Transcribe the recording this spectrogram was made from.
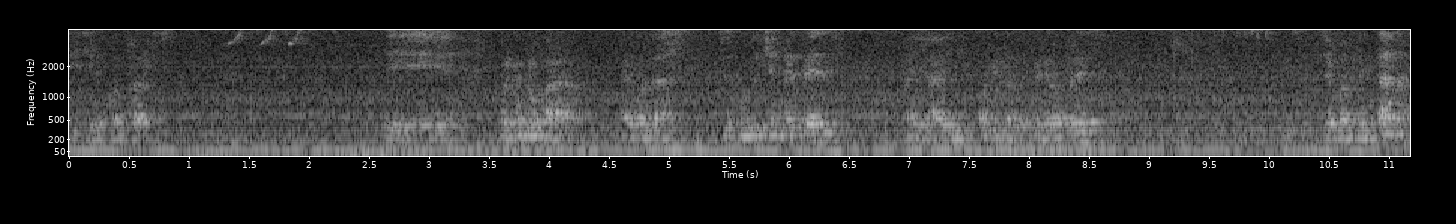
difícil encontrarlos. Eh, por ejemplo, para la igualdad 3.83 hay, hay órbitas de periodo 3, eso se llama ventanas.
